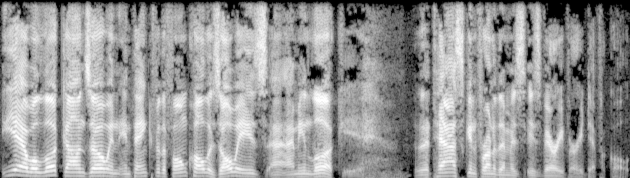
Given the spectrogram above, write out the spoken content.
Yeah, well, look, Gonzo, and, and thank you for the phone call as always. I I mean, look, the task in front of them is, is very, very difficult.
